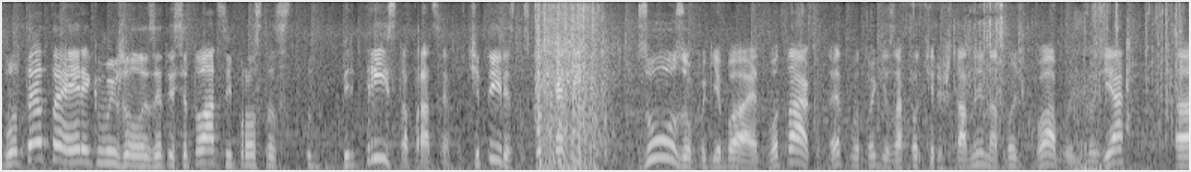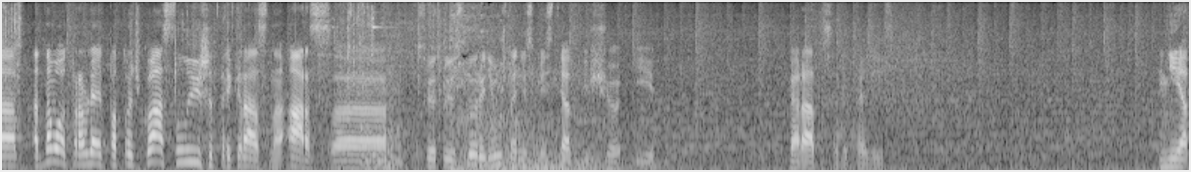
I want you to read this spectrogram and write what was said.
Вот это Эрик выжил из этой ситуации просто 300 процентов, 400, сколько хотите. Зузу погибает, вот так вот. Это в итоге заход через штаны на точку А будет, друзья. Э, одного отправляют по точку А, слышит прекрасно Арс э, всю эту историю. Неужто они сместят еще и Карата с этой позиции? Нет,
